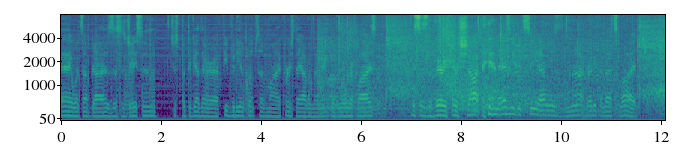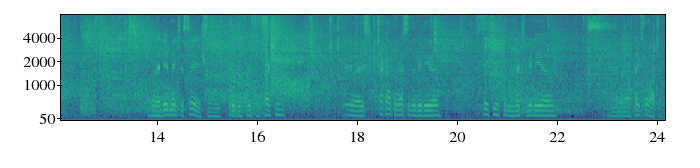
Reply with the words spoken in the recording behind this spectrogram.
Hey, what's up guys? This is Jason. Just put together a few video clips of my first day out on the rink with Rollerflies. This is the very first shot, and as you can see, I was not ready for that slide. But I did make the save, so it was pretty good first impression. Anyways, check out the rest of the video. Stay tuned for my next video. And uh, thanks for watching.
